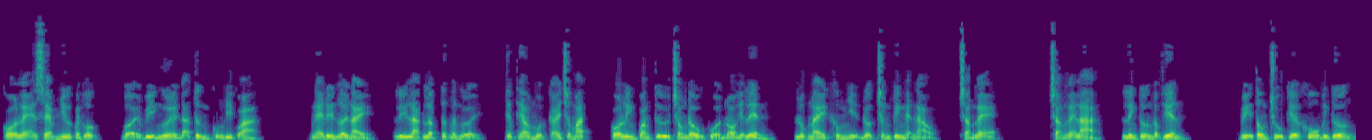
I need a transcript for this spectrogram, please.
có lẽ xem như quen thuộc, bởi vì ngươi đã từng cũng đi qua. Nghe đến lời này, lý lạc lập tức là người, tiếp theo một cái trước mắt có linh quang từ trong đầu của nó hiện lên, lúc này không nhịn được chấn kinh nghẹn nào, chẳng lẽ chẳng lẽ là linh tướng động tiên vị tông chủ kia khô vinh tướng,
